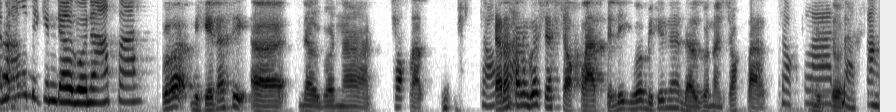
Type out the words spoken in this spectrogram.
Emang lu bikin dalgona apa? Gue bikinnya sih eh, dalgona coklat. Coklat. Karena kan gue chef coklat, jadi gue bikinnya dalgona coklat. coklat gitu. batang.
